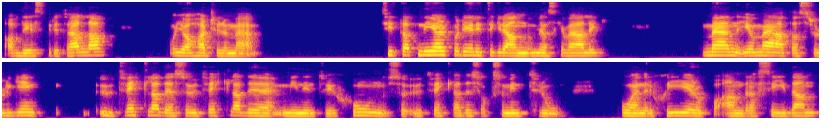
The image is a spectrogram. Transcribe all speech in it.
av det spirituella. Och jag har till och med tittat ner på det lite grann om jag ska vara ärlig. Men i och med att astrologin utvecklades och utvecklade min intuition så utvecklades också min tro på energier och på andra sidan.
